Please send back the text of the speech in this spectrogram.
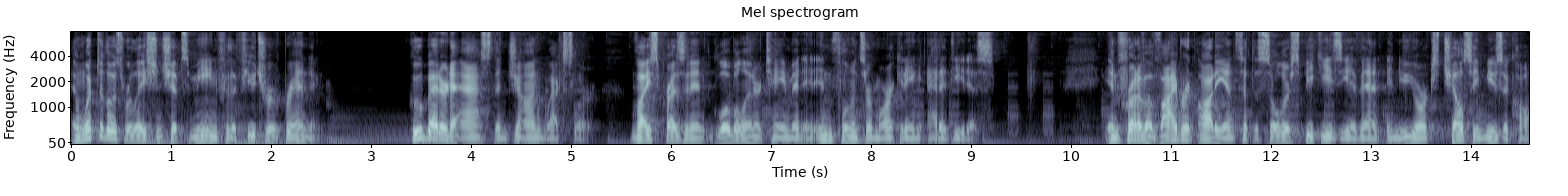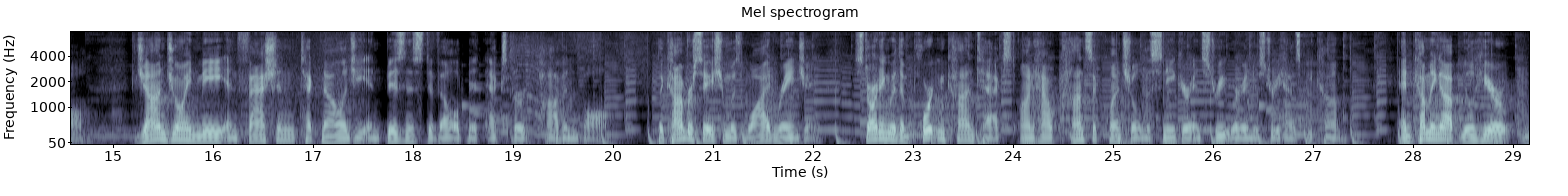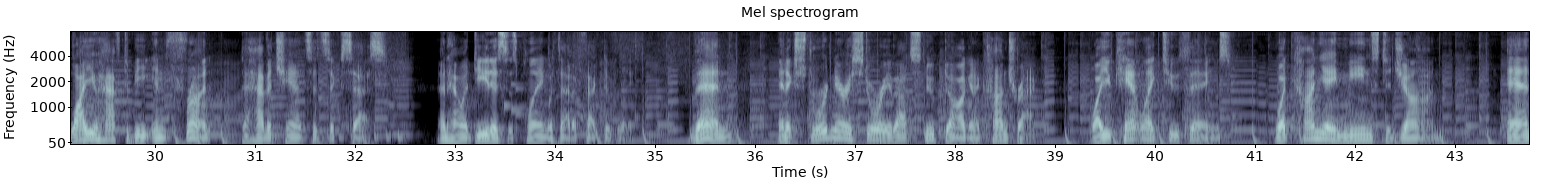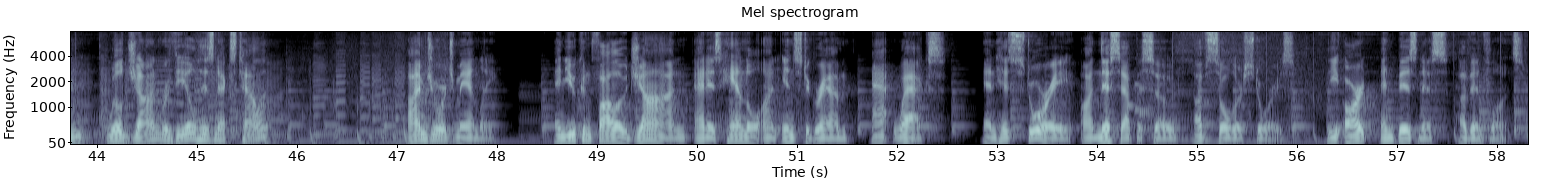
And what do those relationships mean for the future of branding? Who better to ask than John Wexler, Vice President, Global Entertainment and Influencer Marketing at Adidas? In front of a vibrant audience at the Solar Speakeasy event in New York's Chelsea Music Hall, John joined me and fashion, technology, and business development expert Pavan Bahl. The conversation was wide ranging, starting with important context on how consequential the sneaker and streetwear industry has become. And coming up, you'll hear why you have to be in front to have a chance at success, and how Adidas is playing with that effectively. Then, an extraordinary story about Snoop Dogg and a contract, why you can't like two things, what Kanye means to John, and will John reveal his next talent? I'm George Manley, and you can follow John at his handle on Instagram at Wex and his story on this episode of Solar Stories The Art and Business of Influence.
